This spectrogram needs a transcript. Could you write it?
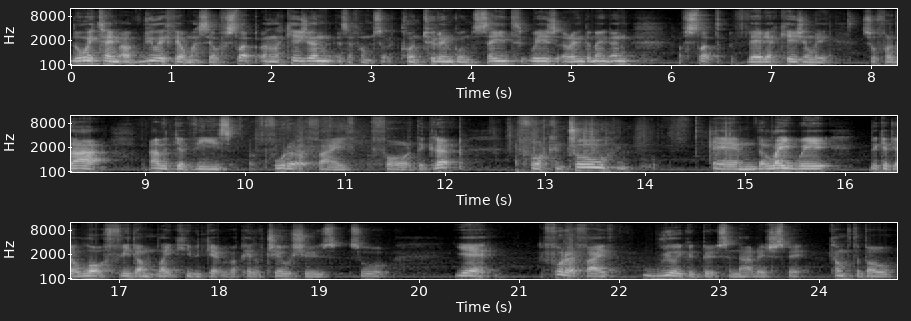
the only time I've really felt myself slip on occasion is if I'm sort of contouring going sideways around the mountain. I've slipped very occasionally. So for that, I would give these 4 out of 5 for the grip. For control, um, they're lightweight, they give you a lot of freedom like you would get with a pair of trail shoes. So yeah, 4 out of 5, really good boots in that respect. Comfortable,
